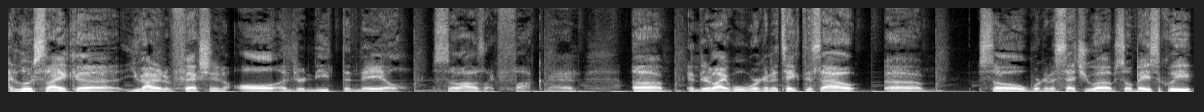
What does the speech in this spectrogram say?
it looks like uh, you got an infection all underneath the nail. So I was like, fuck, man. Um, and they're like, well, we're going to take this out. Um, so we're going to set you up. So basically,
